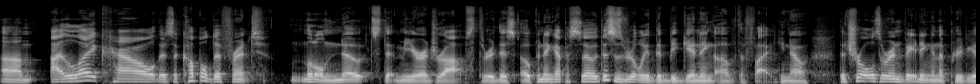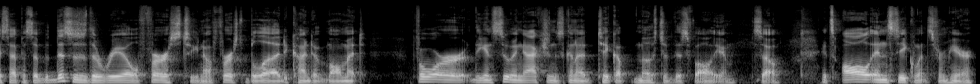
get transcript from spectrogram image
Um, I like how there's a couple different little notes that Miura drops through this opening episode. This is really the beginning of the fight. You know, the trolls are invading in the previous episode, but this is the real first, you know, first blood kind of moment for the ensuing action is going to take up most of this volume. So it's all in sequence from here.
